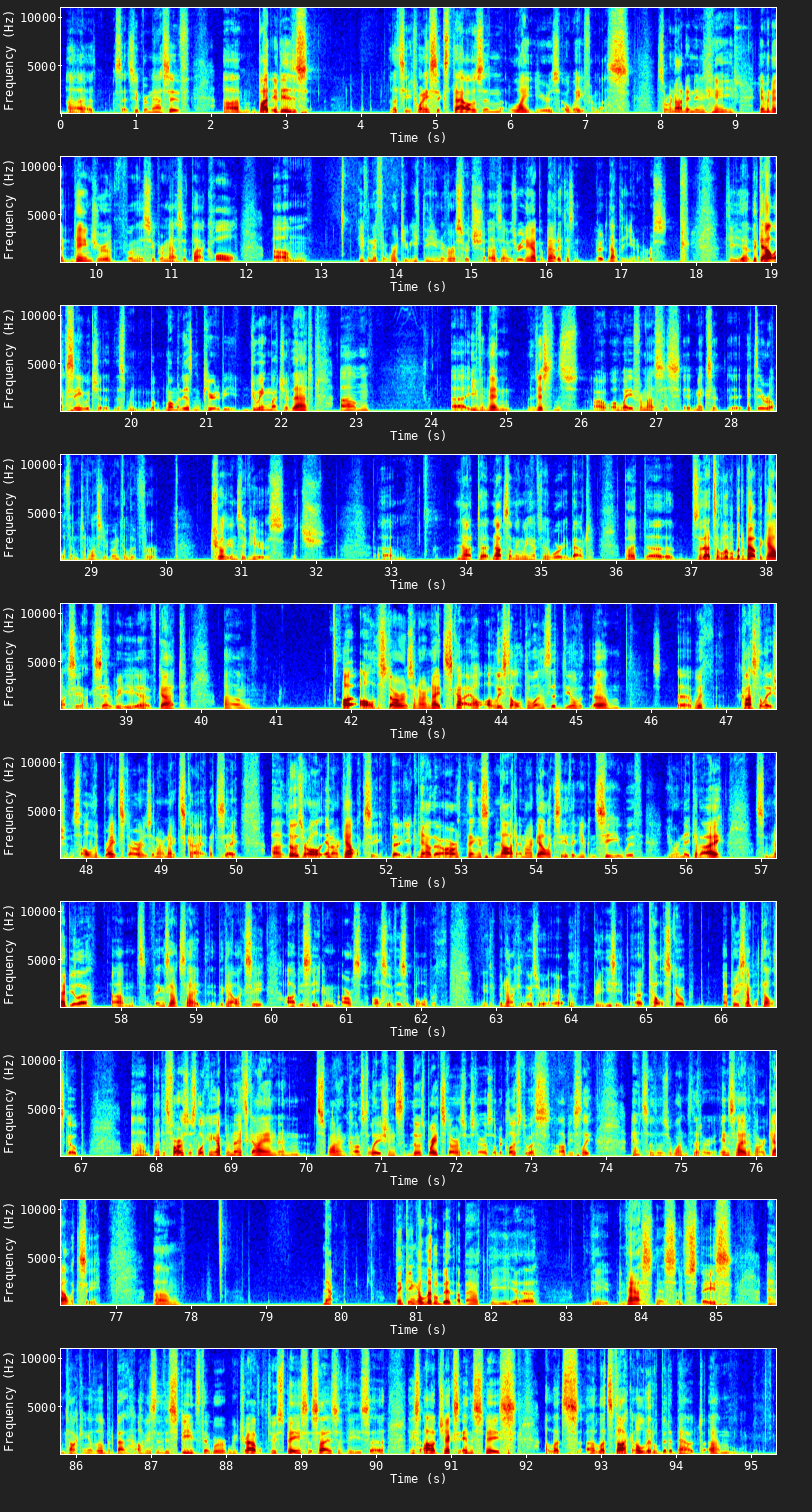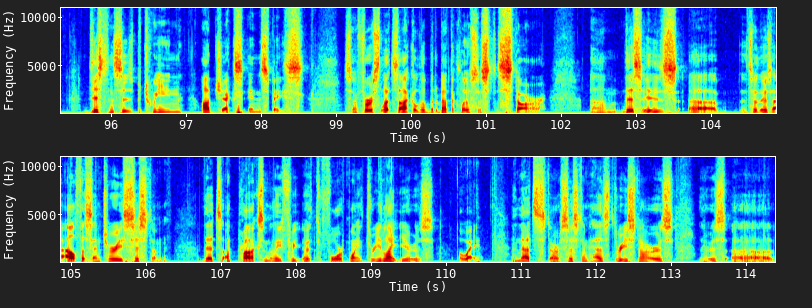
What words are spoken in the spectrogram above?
Uh, is that supermassive? Um, but it is let's see, 26,000 light years away from us. So we're not in any imminent danger of, from the supermassive black hole, um, even if it were to eat the universe, which, as I was reading up about, it doesn't, er, not the universe, the, uh, the galaxy, which at this moment doesn't appear to be doing much of that. Um, uh, even then, the distance away from us is, it makes it, it's irrelevant unless you're going to live for trillions of years, which um, not uh, not something we have to worry about. But uh, so that's a little bit about the galaxy. Like I said, we have got um, all, all, the stars in our night sky, all, at least all the ones that deal with um, uh, with constellations, all the bright stars in our night sky. Let's say uh, those are all in our galaxy. You, now there are things not in our galaxy that you can see with your naked eye, some nebula, um, some things outside the, the, galaxy. Obviously, you can also, also visible with either binoculars or, a pretty easy telescope, a pretty simple telescope. Uh, but as far as just looking up in the night sky and, and, spotting constellations, those bright stars are stars that are close to us, obviously, and so those are ones that are inside of our galaxy. Um, now, thinking a little bit about the uh, the vastness of space, and talking a little bit about obviously the speeds that we we travel through space, the size of these uh, these objects in space. Uh, let's uh, let's talk a little bit about um, distances between objects in space. So first, let's talk a little bit about the closest star. Um, this is uh, so there's an Alpha Centauri system that's approximately uh, 4.3 light years away, and that star system has three stars. There's uh,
